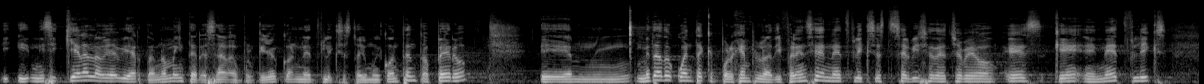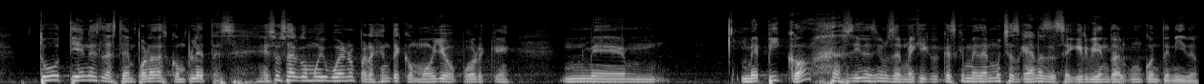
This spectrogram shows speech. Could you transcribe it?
y- y ni siquiera lo había abierto, no me interesaba, porque yo con Netflix estoy muy contento, pero eh, me he dado cuenta que, por ejemplo, a diferencia de Netflix, este servicio de HBO es que en Netflix tú tienes las temporadas completas. Eso es algo muy bueno para gente como yo, porque me, me pico, así decimos en México, que es que me dan muchas ganas de seguir viendo algún contenido.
